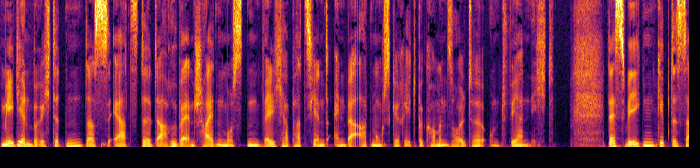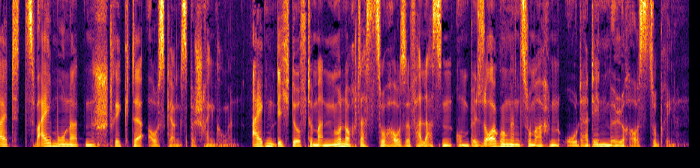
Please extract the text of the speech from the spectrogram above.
Medien berichteten, dass Ärzte darüber entscheiden mussten, welcher Patient ein Beatmungsgerät bekommen sollte und wer nicht. Deswegen gibt es seit zwei Monaten strikte Ausgangsbeschränkungen. Eigentlich durfte man nur noch das Zuhause verlassen, um Besorgungen zu machen oder den Müll rauszubringen.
